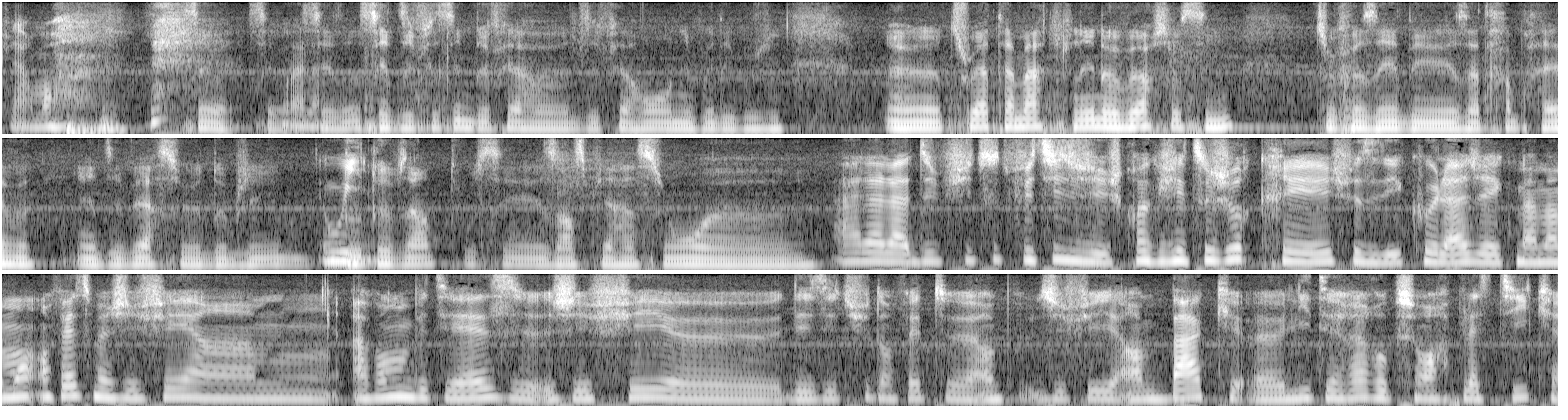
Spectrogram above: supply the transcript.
clairement. C'est vrai. C'est difficile de faire euh, différent au niveau des bougies. Euh, tu as ta marque Lenovers aussi. Tu faisais des attrape-rêves et diverses d'objets. Oui. D'où te viennent toutes ces inspirations euh Ah là là, depuis toute petite, je crois que j'ai toujours créé. Je faisais des collages avec ma maman. En fait, moi, j'ai fait un. Avant mon BTS, j'ai fait euh, des études. En fait, j'ai fait un bac euh, littéraire option art plastique,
